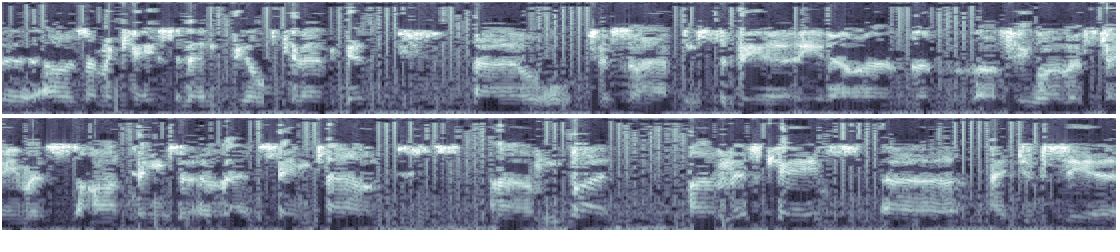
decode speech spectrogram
uh, I was on a case in Enfield, Connecticut, uh, just so happens to be a, you know a, a few other famous hauntings of that same town. Um, but on this case, uh, I did see a,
